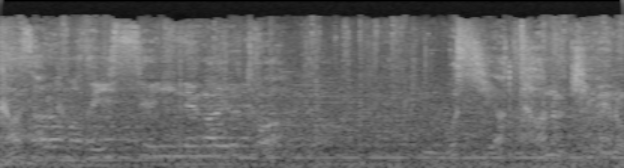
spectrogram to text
赤皿まで一斉に願えるとは。もしやタヌキめの。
